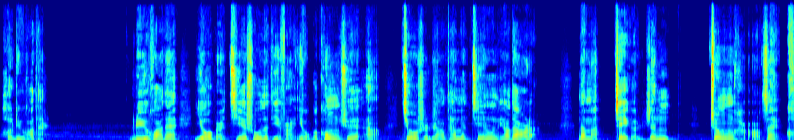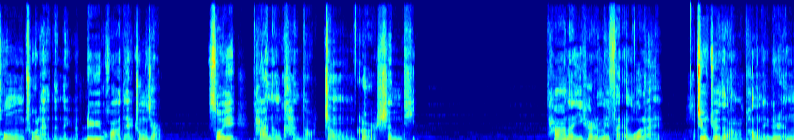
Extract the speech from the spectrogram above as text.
和绿化带。绿化带右边结束的地方有个空缺啊，就是让他们进入那条道的。那么这个人正好在空出来的那个绿化带中间，所以他能看到整个身体。他呢一开始没反应过来，就觉得啊碰见一个人，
